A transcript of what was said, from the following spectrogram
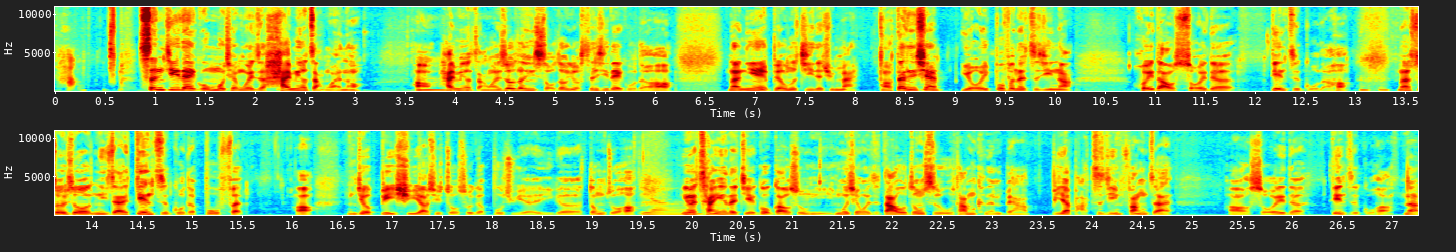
好，生机类股目前为止还没有涨完哦，好，还没有涨完，所以说你手中有生机类股的哈，那你也不用说急着去卖啊。但是现在有一部分的资金呢。回到所谓的电子股了哈，那所以说你在电子股的部分啊，你就必须要去做出一个布局的一个动作哈，因为产业的结构告诉你，目前为止大户中实物他们可能比较比较把资金放在啊所谓的电子股哈，那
